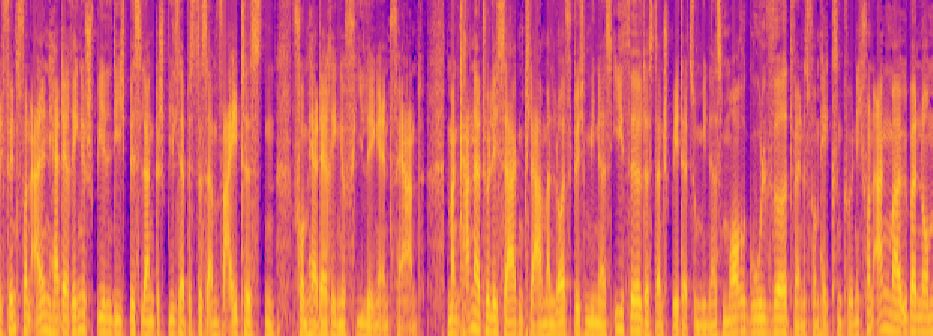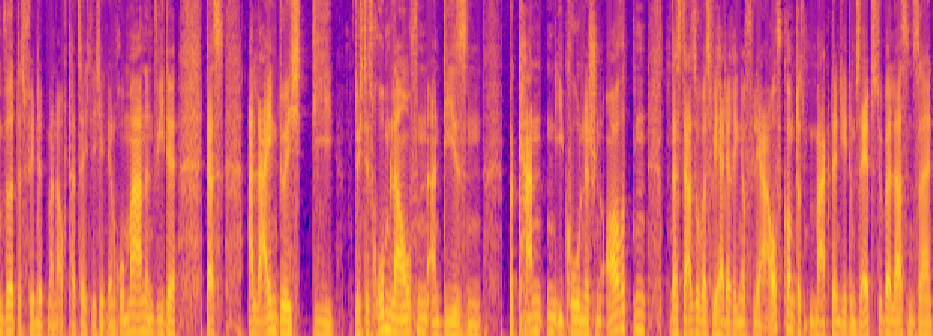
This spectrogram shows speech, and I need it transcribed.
Ich finde es von allen Herr der Ringe Spielen, die ich bislang gespielt habe, ist das am weitesten vom Herr der Ringe Feeling entfernt. Man kann natürlich sagen, klar, man läuft durch Minas Ithil, das dann später zu Minas Morgul wird, wenn es vom Hexenkönig von Angmar übernommen wird. Das findet man auch tatsächlich in den Romanen wieder. Das allein durch die durch das Rumlaufen an diesen bekannten, ikonischen Orten, dass da sowas wie Herr der Ringe Flair aufkommt, das mag dann jedem selbst überlassen sein,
